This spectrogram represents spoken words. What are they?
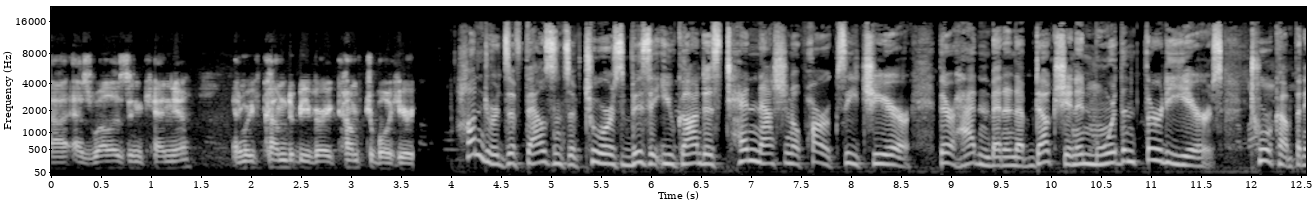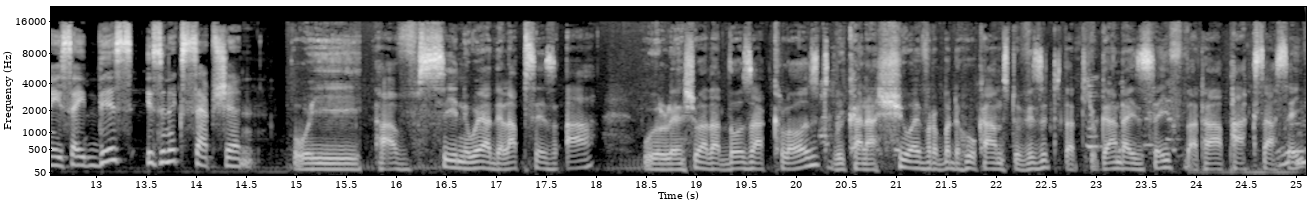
uh, as well as in Kenya, and we've come to be very comfortable here. Hundreds of thousands of tourists visit Uganda's 10 national parks each year. There hadn't been an abduction in more than 30 years. Tour companies say this is an exception. We have seen where the lapses are. We will ensure that those are closed. We can assure everybody who comes to visit that Uganda is safe, that our parks are safe.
